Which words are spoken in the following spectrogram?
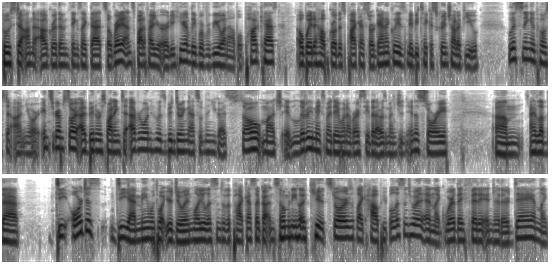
Boost it on the algorithm, things like that. So rate it on Spotify. You're already here. Leave a review on Apple Podcasts. A way to help grow this podcast organically is maybe take a screenshot of you listening and post it on your Instagram story. I've been responding to everyone who's been doing that. So thank you guys so much. It literally makes my day whenever I see that I was mentioned in a story. Um, I love that. D- or just DM me with what you're doing while you listen to the podcast. I've gotten so many like cute stories of like how people listen to it and like where they fit it into their day and like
